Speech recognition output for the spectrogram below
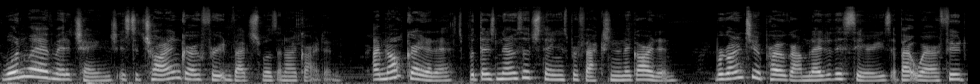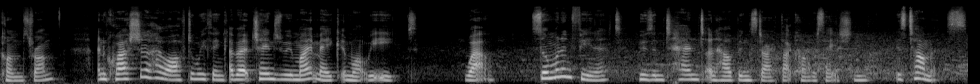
One way I've made a change is to try and grow fruit and vegetables in our garden. I'm not great at it, but there's no such thing as perfection in a garden. We're going to a programme later this series about where our food comes from and question how often we think about changes we might make in what we eat. Well, someone in Fenit who's intent on helping start that conversation is Thomas.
